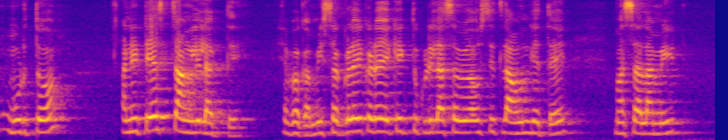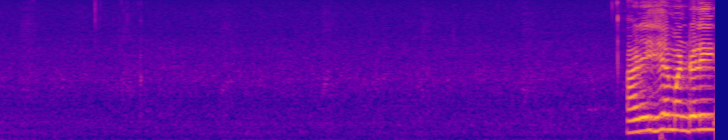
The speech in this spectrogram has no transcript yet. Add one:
मुरतो आणि टेस्ट चांगली लागते. हे बघा मी सगळीकडे एक एक तुकडीला असं व्यवस्थित लावून घेते. मसाला मीठ. आणि हे मंडळी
